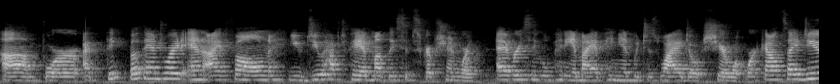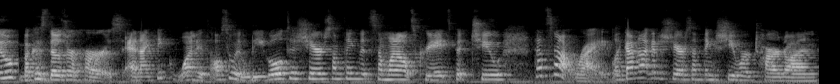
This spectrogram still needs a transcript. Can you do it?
um, for I think both Android Android and iPhone, you do have to pay a monthly subscription worth every single penny in my opinion, which is why I don't share what workouts I do because those are hers. And I think one, it's also illegal to share something that someone else creates, but two, that's not right. Like I'm not gonna share something she worked hard on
